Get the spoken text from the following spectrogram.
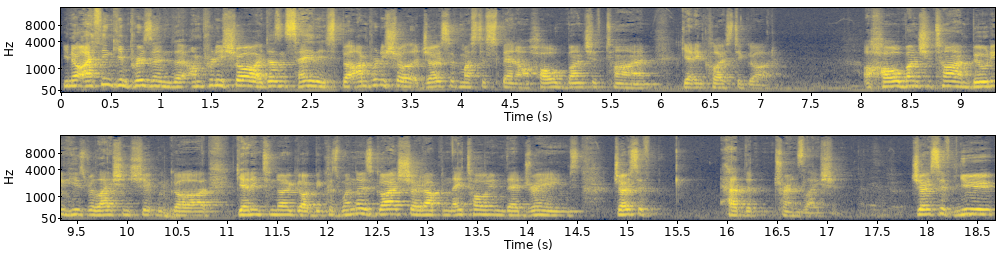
You know, I think in prison that I'm pretty sure, it doesn't say this, but I'm pretty sure that Joseph must have spent a whole bunch of time getting close to God. A whole bunch of time building his relationship with God, getting to know God, because when those guys showed up and they told him their dreams, Joseph had the translation. Joseph knew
